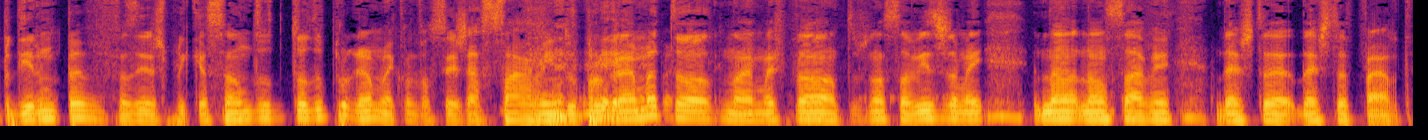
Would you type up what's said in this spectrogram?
pedir-me para fazer a explicação de, todo o programa, não é? Quando vocês já sabem do programa todo, não é? Mas pronto, os nossos ouvintes também não, não sabem desta, desta parte.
